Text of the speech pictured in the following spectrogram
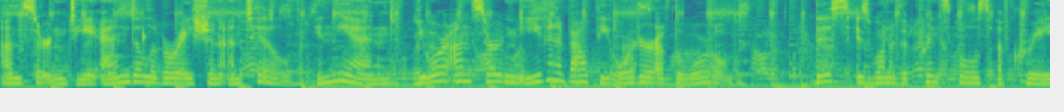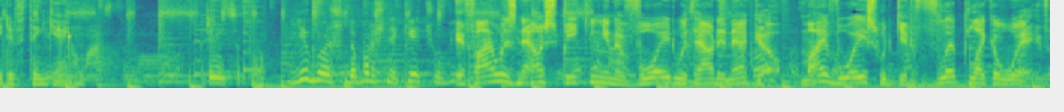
Uncertainty and deliberation until, in the end, you're uncertain even about the order of the world. This is one of the principles of creative thinking. Jeigu aš dabar šnekėčiau If I was now speaking in a void without an echo, my voice would get flipped like a wave,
